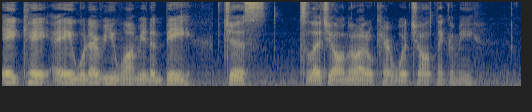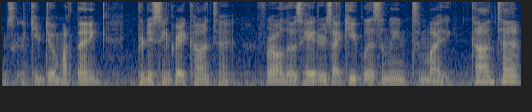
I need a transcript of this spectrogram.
aka whatever you want me to be. Just to let y'all know, I don't care what y'all think of me. I'm just gonna keep doing my thing producing great content for all those haters that keep listening to my content.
